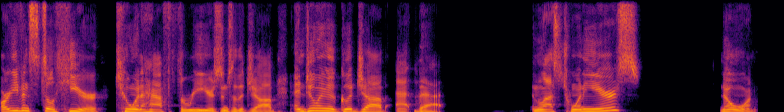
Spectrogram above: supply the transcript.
are even still here two and a half, three years into the job and doing a good job at that? In the last 20 years, no one,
